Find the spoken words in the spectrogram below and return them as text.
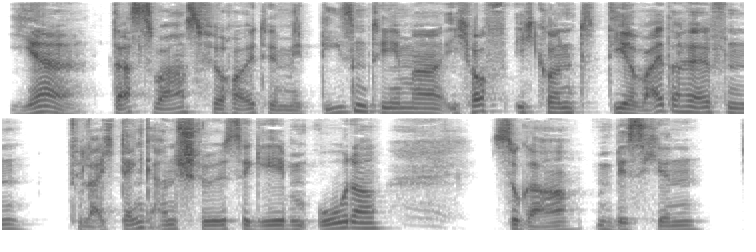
Ja, das war's für heute mit diesem Thema. Ich hoffe, ich konnte dir weiterhelfen, vielleicht Denkanstöße geben oder sogar ein bisschen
